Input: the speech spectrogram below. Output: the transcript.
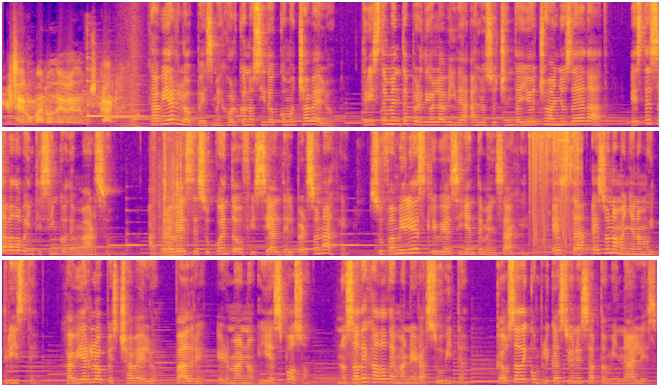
que el ser humano debe de buscar. Javier López, mejor conocido como Chabelo, tristemente perdió la vida a los 88 años de edad este sábado 25 de marzo. A través de su cuenta oficial del personaje, su familia escribió el siguiente mensaje. Esta es una mañana muy triste. Javier López Chabelo, padre, hermano y esposo, nos ha dejado de manera súbita, causa de complicaciones abdominales.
